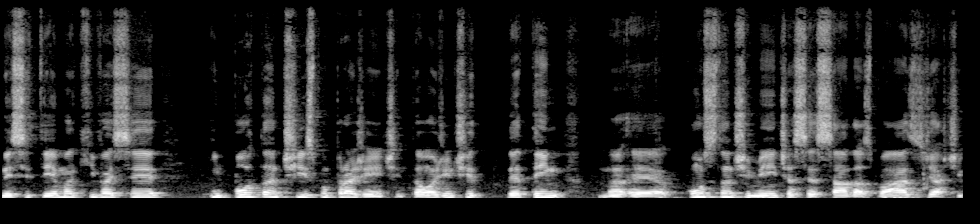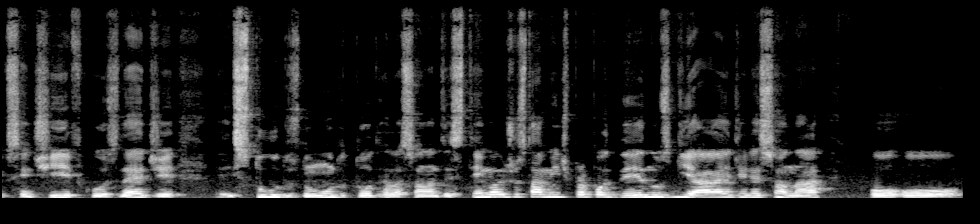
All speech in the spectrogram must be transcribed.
nesse tema que vai ser importantíssimo para a gente. Então, a gente né, tem né, é, constantemente acessado as bases de artigos científicos, né, de estudos no mundo todo relacionados a esse tema, justamente para poder nos guiar e direcionar o, o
